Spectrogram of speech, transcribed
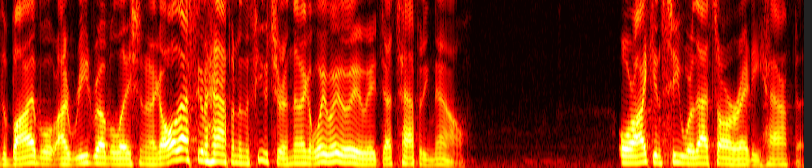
the Bible, I read Revelation, and I go, oh, that's going to happen in the future. And then I go, wait, wait, wait, wait, that's happening now. Or I can see where that's already happened.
